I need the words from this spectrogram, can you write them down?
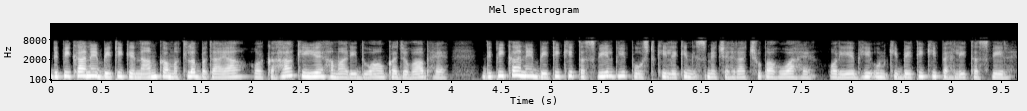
दीपिका ने बेटी के नाम का मतलब बताया और कहा कि ये हमारी दुआओं का जवाब है दीपिका ने बेटी की तस्वीर भी पोस्ट की लेकिन इसमें चेहरा छुपा हुआ है और ये भी उनकी बेटी की पहली तस्वीर है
